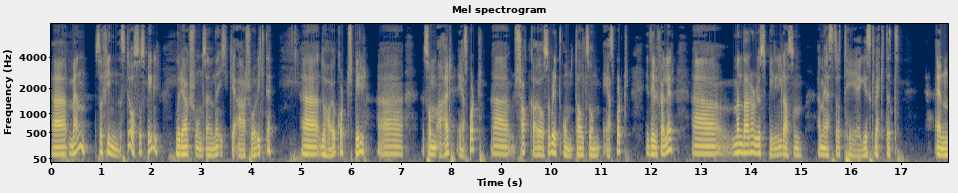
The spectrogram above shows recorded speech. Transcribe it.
Eh, men så finnes det jo også spill hvor reaksjonsevne ikke er så viktig. Eh, du har jo kortspill eh, som er e-sport. Eh, sjakk har jo også blitt omtalt som e-sport i tilfeller. Men der har du jo spill da som er mer strategisk vektet enn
